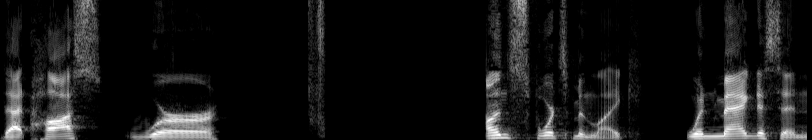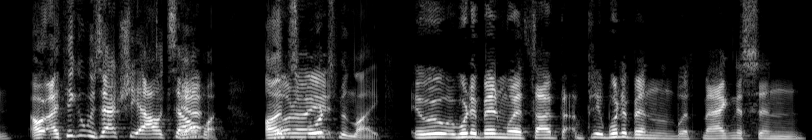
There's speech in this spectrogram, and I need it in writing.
that Haas were unsportsmanlike when Magnussen. Oh, I think it was actually Alex yeah. Albon. Unsportsmanlike. No, no, it, it, would have been with uh, it would have been with Magnussen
